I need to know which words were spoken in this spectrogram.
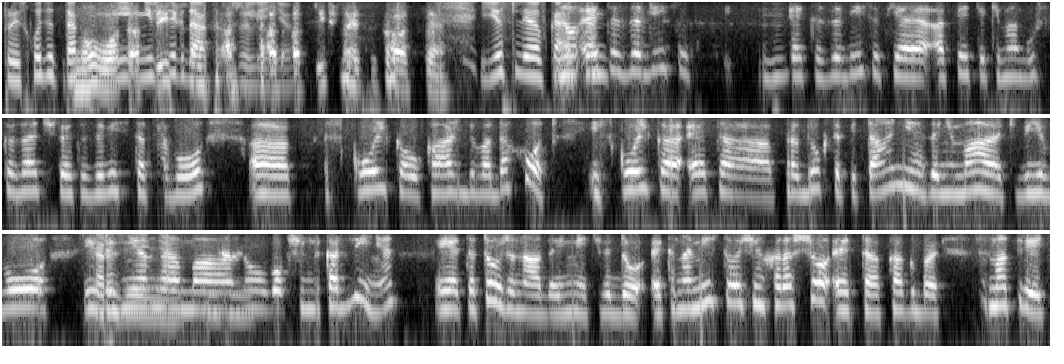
происходит так ну, вот, не, отлично, не всегда, к сожалению. Отличная ситуация. Если в, но в... это зависит. Это зависит, я опять-таки могу сказать, что это зависит от того, э, сколько у каждого доход и сколько это продукты питания занимают в его ежедневном, ну, в общем, корзине. И это тоже надо иметь в виду. Экономисты очень хорошо это как бы смотреть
